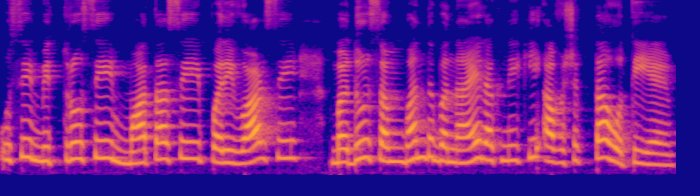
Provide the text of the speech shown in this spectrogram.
उसे मित्रों से, माता से, परिवार से मधुर संबंध बनाए रखने की आवश्यकता होती है।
